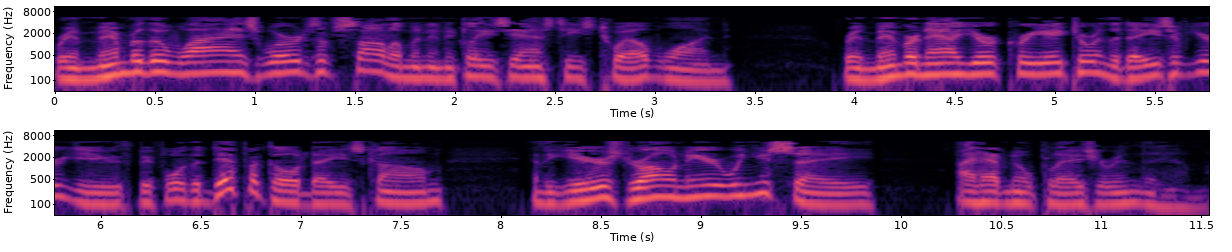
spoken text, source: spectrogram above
Remember the wise words of Solomon in Ecclesiastes 12:1. Remember now your Creator in the days of your youth, before the difficult days come, and the years draw near when you say, I have no pleasure in them.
